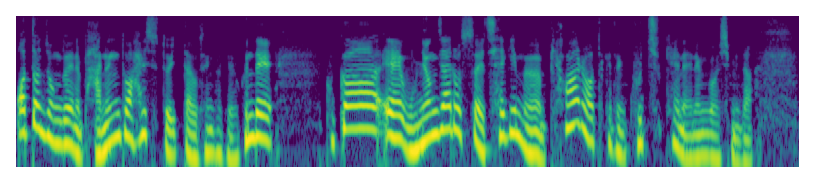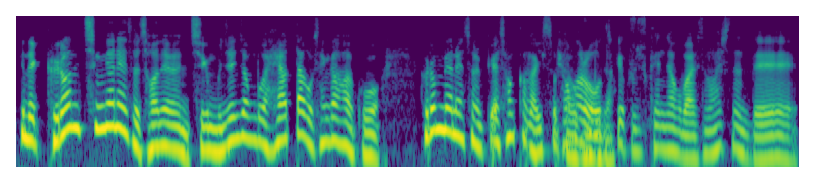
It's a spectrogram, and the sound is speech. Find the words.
어떤 정도에는 반응도 할 수도 있다고 생각해요. 근데 국가의 운영자로서의 책임은 평화를 어떻게든 구축해내는 것입니다. 근데 그런 측면에서 저는 지금 문재인 정부가 해왔다고 생각하고 그런 면에서는 꽤 성과가 있었다고 평화를 봅니다. 어떻게 구축했냐고 말씀하시는데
